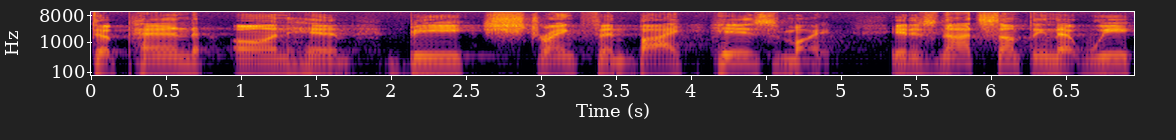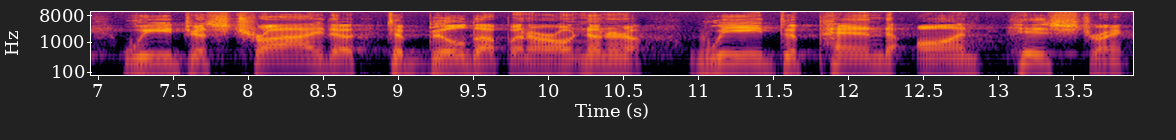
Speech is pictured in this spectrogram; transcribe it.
Depend on him. Be strengthened by his might. It is not something that we, we just try to, to build up on our own. No, no, no. We depend on his strength.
